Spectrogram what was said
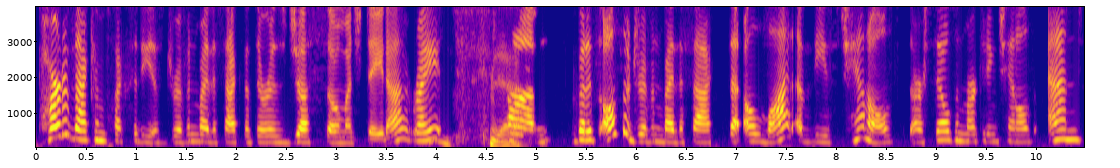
part of that complexity is driven by the fact that there is just so much data right yeah. Um, but it's also driven by the fact that a lot of these channels our sales and marketing channels and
